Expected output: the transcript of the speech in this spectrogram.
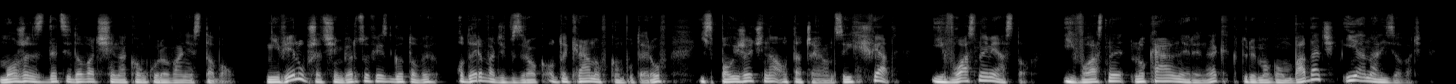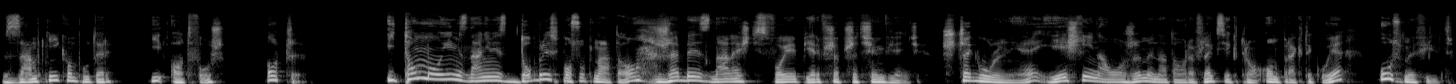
może zdecydować się na konkurowanie z tobą. Niewielu przedsiębiorców jest gotowych oderwać wzrok od ekranów komputerów i spojrzeć na otaczający ich świat, ich własne miasto, ich własny lokalny rynek, który mogą badać i analizować. Zamknij komputer i otwórz oczy. I to moim zdaniem jest dobry sposób na to, żeby znaleźć swoje pierwsze przedsięwzięcie. Szczególnie jeśli nałożymy na tą refleksję, którą on praktykuje, ósmy filtr,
